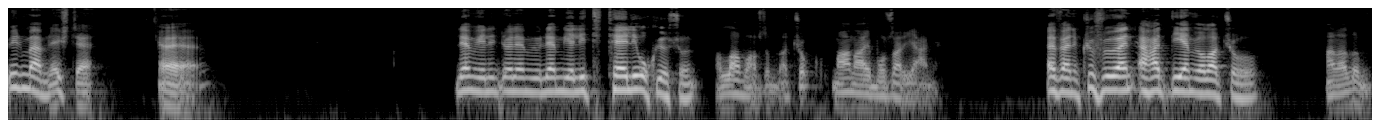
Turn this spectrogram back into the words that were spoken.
Bilmem ne işte. Ee, lem yelit, lem, yelit, teli okuyorsun. Allah muhafaza bunlar çok manayı bozar yani. Efendim küfüven ehad diyemiyorlar çoğu. Anladın mı?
